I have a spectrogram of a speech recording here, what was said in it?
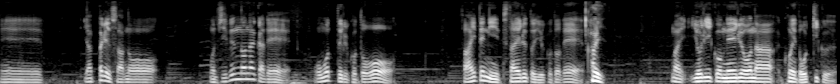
えー、やっぱりさ、あの、もう自分の中で思ってることを、さ相手に伝えるということで、はい。まあ、よりこう明瞭な声で大きく、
